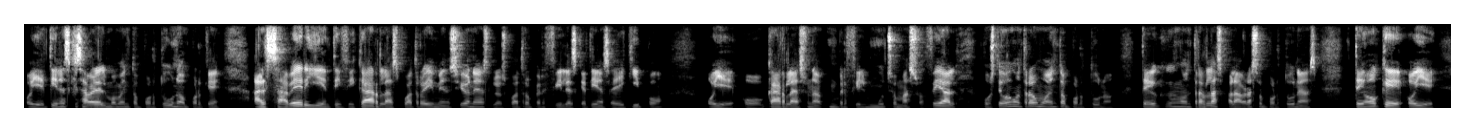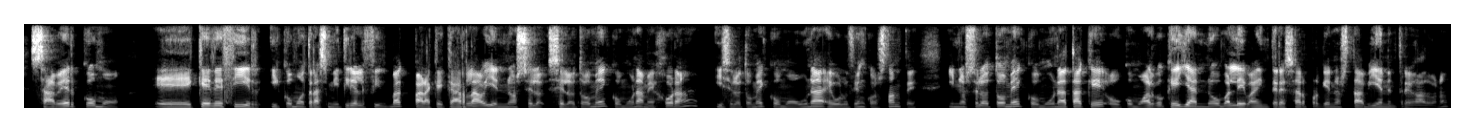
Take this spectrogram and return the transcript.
oye, tienes que saber el momento oportuno porque al saber identificar las cuatro dimensiones, los cuatro perfiles que tienes de equipo, oye, o Carla es un perfil mucho más social, pues tengo que encontrar un momento oportuno, tengo que encontrar las palabras oportunas, tengo que, oye, saber cómo eh, qué decir y cómo transmitir el feedback para que Carla, oye, no se lo, se lo, tome como una mejora y se lo tome como una evolución constante y no se lo tome como un ataque o como algo que ella no le va a interesar porque no está bien entregado, ¿no?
